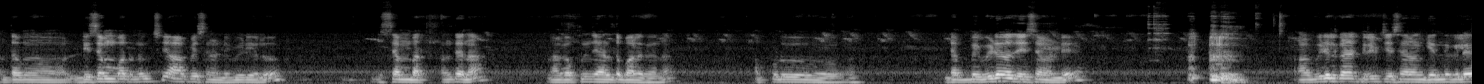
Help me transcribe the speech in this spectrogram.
అంత డిసెంబర్ నుంచి ఆపేసానండి వీడియోలు. డిసెంబర్ అంతేనా? నాకు అప్పటి నుంచి హెల్త్ బాగాలేదు కదా అప్పుడు డెబ్బై వీడియోలు చేసామండి. ఆ వీడియోలు కూడా డిలీట్ చేశాను. ఇంకెందుకులే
